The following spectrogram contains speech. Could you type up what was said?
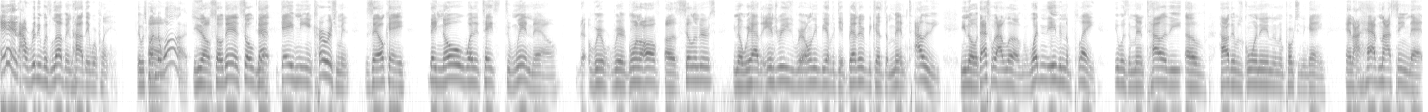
and I really was loving how they were playing. it was fun to uh, watch. You know, so then, so that gave me encouragement to say, okay, they know what it takes to win now. We're we're going off uh, cylinders. You know, we have the injuries. We're only be able to get better because the mentality. You know, that's what I love. It wasn't even the play; it was the mentality of how they was going in and approaching the game. And I have not seen that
